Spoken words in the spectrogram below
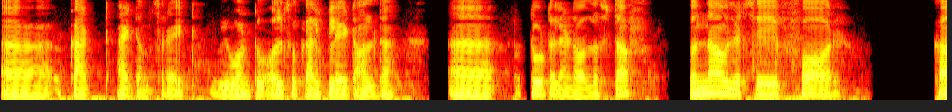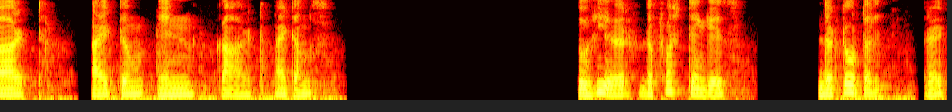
uh, cart items right? We want to also calculate all the uh, total and all the stuff. So now let's say for cart item in cart items. So here the first thing is the total right?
